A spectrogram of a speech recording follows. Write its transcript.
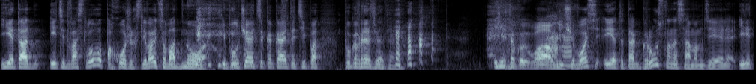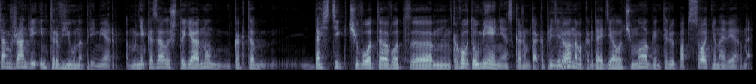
и это, эти два слова похожих сливаются в одно, и получается какая-то типа. И я такой, вау, Ага. ничего себе, и это так грустно на самом деле. Или там в жанре интервью, например. Мне казалось, что я, ну, как-то достиг чего-то, вот, эм, какого-то умения, скажем так, определенного, когда я делал очень много интервью, под сотню, наверное.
